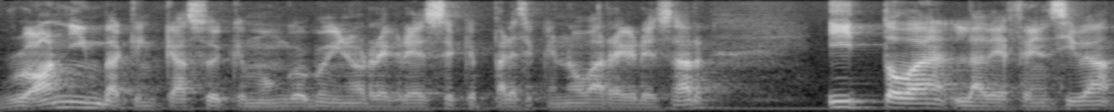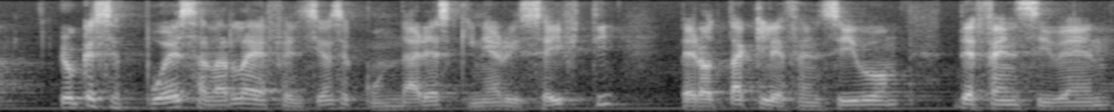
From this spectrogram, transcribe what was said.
running back en caso de que Montgomery no regrese, que parece que no va a regresar. Y toda la defensiva Creo que se puede salvar la defensiva secundaria, esquinero y safety, pero tackle defensivo, defensive end,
